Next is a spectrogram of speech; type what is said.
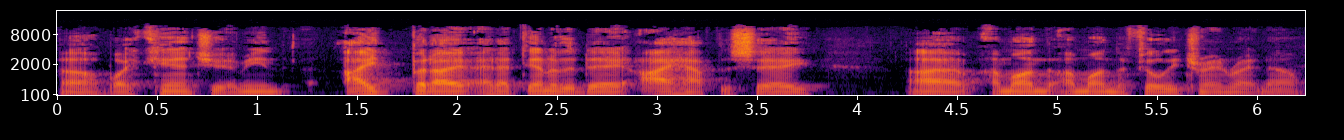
uh, why can't you? I mean, I but I at the end of the day, I have to say uh, I'm on I'm on the Philly train right now.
